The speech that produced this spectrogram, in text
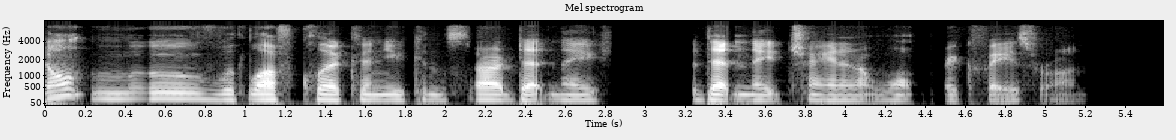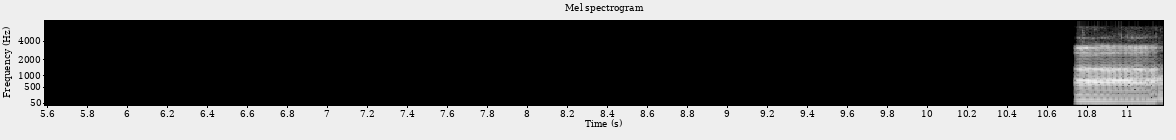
Don't move with left click and you can start detonate, detonate chain and it won't break phase run. Uh.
